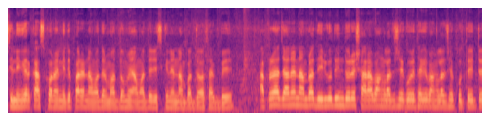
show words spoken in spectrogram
সিলিংয়ের কাজ করায় নিতে পারেন। আমাদের মাধ্যমে আমাদের স্ক্রিনের নাম্বার দেওয়া থাকবে। আপনারা জানেন, আমরা দীর্ঘদিন ধরে সারা বাংলাদেশে করে থাকি, বাংলাদেশের প্রত্যেকটা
